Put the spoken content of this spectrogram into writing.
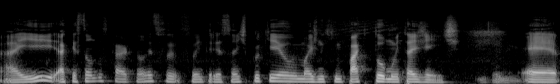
Aí a questão dos cartões foi, foi interessante porque eu imagino que impactou muita gente. É,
